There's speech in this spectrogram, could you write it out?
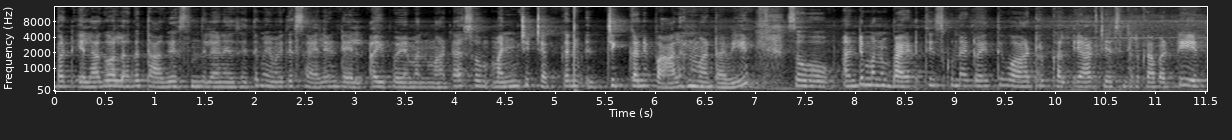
బట్ ఎలాగో అలాగో తాగేస్తుంది అనేసి అయితే మేమైతే సైలెంట్ అయిపోయామన్నమాట. సో మంచి చక్కని చిక్కని పాలన్నమాట అవి. సో అంటే మనం బయట తీసుకునేటైతే వాటర్ కల్ యాడ్ చేసింటారు కాబట్టి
